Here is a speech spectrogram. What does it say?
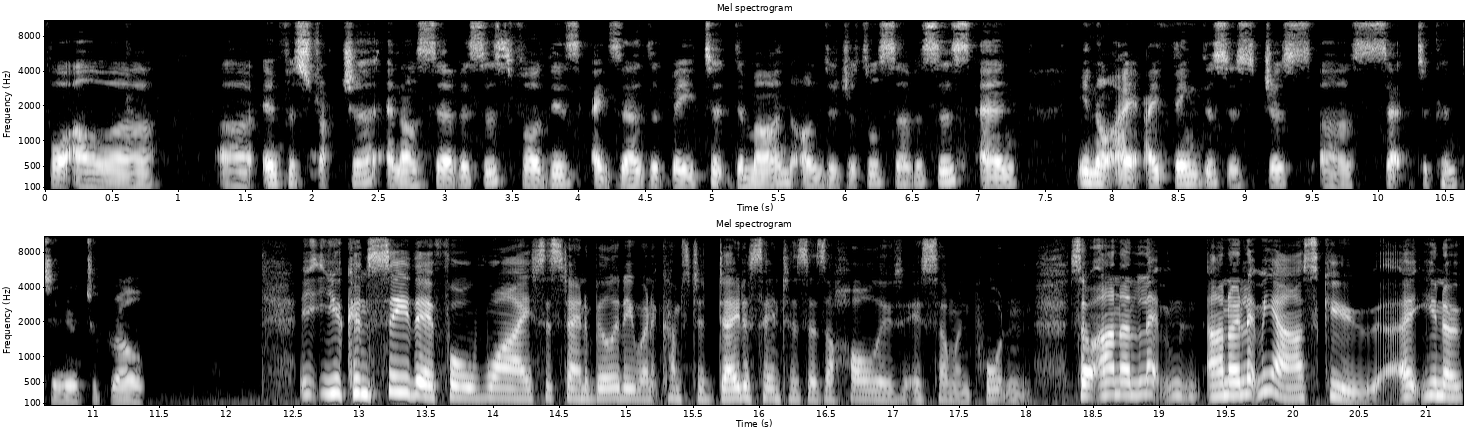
for our uh, infrastructure and our services for this exacerbated demand on digital services and you know, I, I think this is just uh, set to continue to grow. You can see, therefore, why sustainability when it comes to data centres as a whole is, is so important. So, Anna, let, Arno, let me ask you, uh, you know,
